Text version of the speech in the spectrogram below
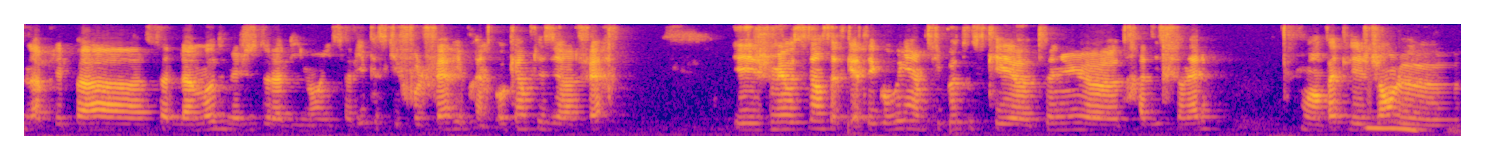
n'appelaient pas ça de la mode, mais juste de l'habillement. Ils s'habillent parce qu'il faut le faire, ils prennent aucun plaisir à le faire. Et je mets aussi dans cette catégorie un petit peu tout ce qui est tenue traditionnelle, où en fait, les gens mmh. le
